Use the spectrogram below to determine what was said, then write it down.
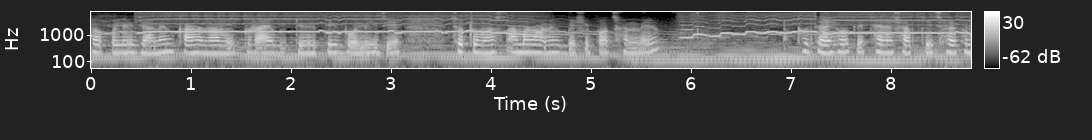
সকলেই জানেন, কারণ আমি প্রায় ভিডিওতেই বলি যে ছোট মাছ আমার অনেক বেশি পছন্দের। তো যাই হোক, এখানে সব কিছু এখন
